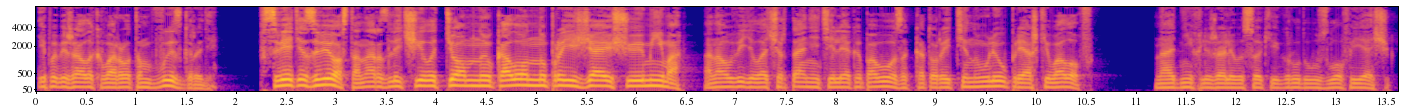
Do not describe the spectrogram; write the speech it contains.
и побежала к воротам в изгороде. В свете звезд она различила темную колонну, проезжающую мимо. Она увидела очертания телег и повозок, которые тянули упряжки валов. На одних лежали высокие груды узлов и ящиков.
